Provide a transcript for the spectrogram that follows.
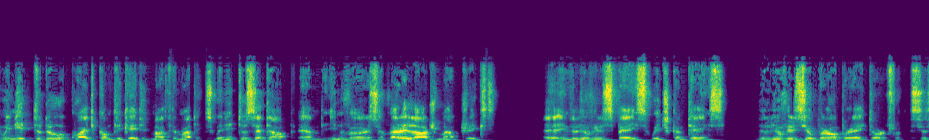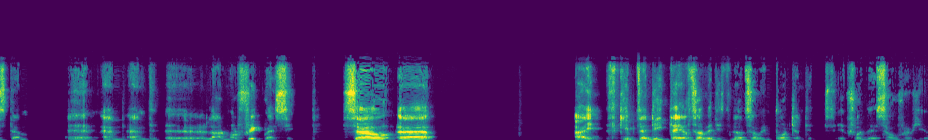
we need to do quite complicated mathematics. We need to set up and inverse a very large matrix uh, in the Liouville space, which contains the Liouville superoperator for the system uh, and, and uh, Larmor frequency. So I skip the details of it, it's not so important for this overview.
